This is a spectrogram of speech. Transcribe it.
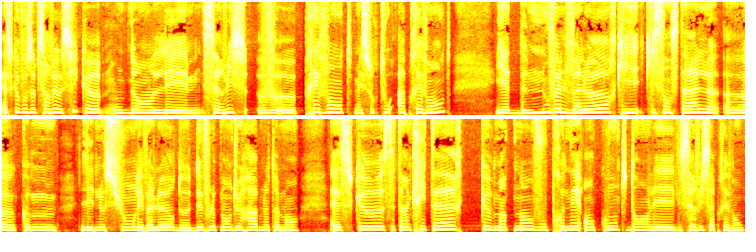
Est-ce que vous observez aussi que dans les services pré-vente, mais surtout après-vente, il y a de nouvelles valeurs qui, s'installent, euh, comme les notions, les valeurs de développement durable notamment. Est-ce que c'est un critère que maintenant vous prenez en compte dans les, services après-vente?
